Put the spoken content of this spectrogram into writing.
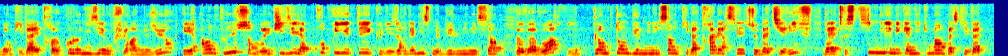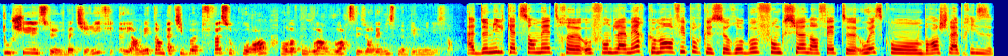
Donc il va être colonisé au fur et à mesure. Et en plus, on va utiliser la propriété que les organismes bioluminescents peuvent avoir, le plancton bioluminescent qui va traverser ce bâtirif va être stimulé mécaniquement parce qu'il va toucher ce bâtirif et en mettant Batibot face au courant, on va pouvoir voir ces organismes bioluminescents. À 2400 mètres euh, au fond de la mer, comment on fait pour que ce robot fonctionne en fait Où est-ce qu'on branche la prise?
